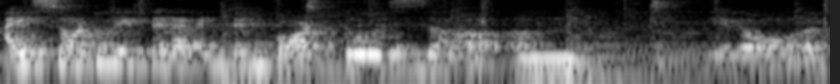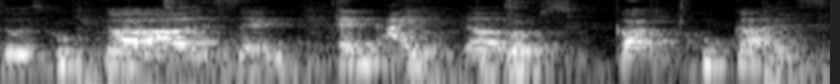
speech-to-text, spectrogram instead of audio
I saw to it that I went and bought those uh, um, you know uh, those hookahs and and I uh, got hookahs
